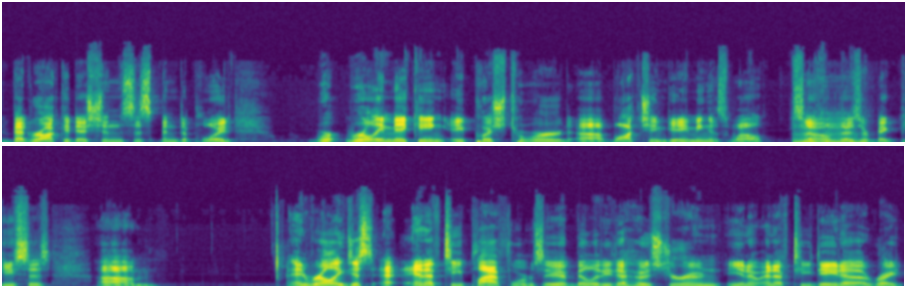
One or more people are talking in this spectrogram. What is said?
Bedrock editions that's been deployed we're really making a push toward uh, blockchain gaming as well. So mm-hmm. those are big pieces. Um, and really just NFT platforms, the ability to host your own, you know, NFT data right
